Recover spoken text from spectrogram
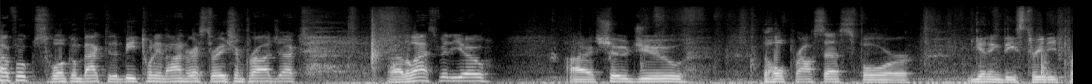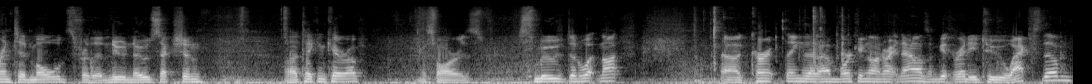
Hi folks, welcome back to the B29 restoration project. Uh, the last video I showed you the whole process for getting these 3D printed molds for the new nose section uh, taken care of as far as smoothed and whatnot. Uh, current thing that I'm working on right now is I'm getting ready to wax them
